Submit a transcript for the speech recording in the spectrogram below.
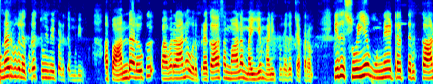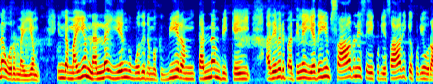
உணர்வுகளை கூட தூய்மைப்படுத்த முடியும். அப்ப அந்த அளவுக்கு பவரான ஒரு பிரகாசமான மையம் மணிப்பூரக சக்கரம். இது சுய முன்னேற்றத்திற்கான ஒரு மையம். இந்த மையம் நல்லா இயங்கும் போது நமக்கு வீரம் தன்னம்பிக்கை அதே மாதிரி பார்த்தீங்கன்னா எதையும் சாதனை செய்யக்கூடிய சாதிக்கக்கூடிய ஒரு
